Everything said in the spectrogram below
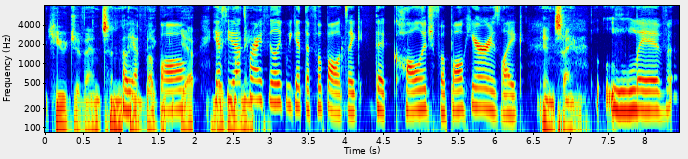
huge events. And oh yeah, and big, football. Yep. Yeah, see, that's where I feel like we get the football. It's like the college football here is like insane. Live,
